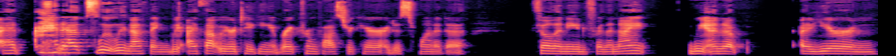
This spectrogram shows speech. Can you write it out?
I had I had absolutely nothing. We I thought we were taking a break from foster care. I just wanted to fill the need for the night. We end up a year and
